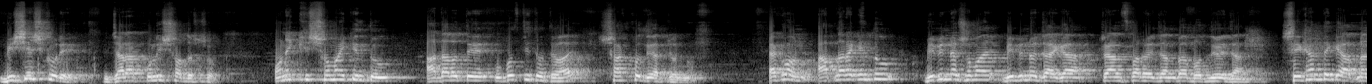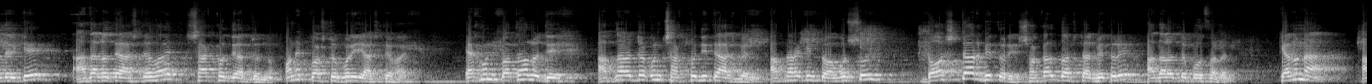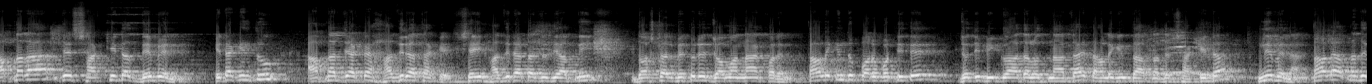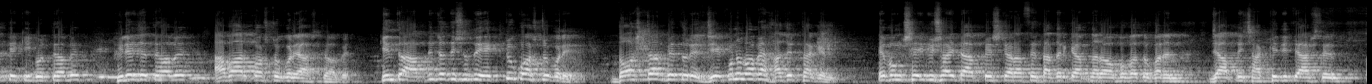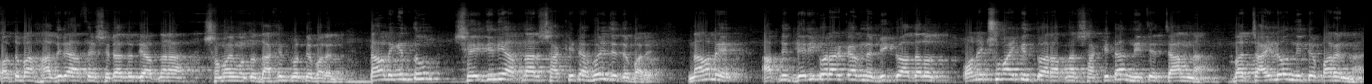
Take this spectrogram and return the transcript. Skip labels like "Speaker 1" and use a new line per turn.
বিশেষ করে যারা পুলিশ সদস্য, অনেক সময় কিন্তু আদালতে উপস্থিত হতে হয় সাক্ষ্য দেওয়ার জন্য। এখন আপনারা কিন্তু বিভিন্ন সময় বিভিন্ন জায়গা ট্রান্সফার হয়ে যান বা বদলি হয়ে যান, সেখান থেকে আপনাদেরকে আদালতে আসতে হয় সাক্ষ্য দেওয়ার জন্য। অনেক কষ্ট করেই আসতে হয়। এখন কথা হলো যে, আপনারা যখন সাক্ষ্য দিতে আসবেন, আপনারা কিন্তু অবশ্যই দশটার ভেতরে, সকাল দশটার ভেতরে আদালতে পৌঁছাবেন। কেননা আপনারা যে সাক্ষীটা দেবেন, এটা কিন্তু আপনার যে একটা হাজিরা থাকে, সেই হাজিরাটা যদি আপনি দশটার ভেতরে জমা না করেন, তাহলে কিন্তু পরবর্তীতে যদি বিজ্ঞ আদালত না চায়, তাহলে কিন্তু আপনাদের সাক্ষীটা নেবে না। তাহলে আপনাদেরকে কি করতে হবে? ফিরে যেতে হবে, আবার কষ্ট করে আসতে হবে। কিন্তু আপনি যদি শুধু একটু কষ্ট করে দশটার ভেতরে যে কোনোভাবে হাজির থাকেন এবং সেই বিষয়টা পেশকার আছে, তাদেরকে আপনারা অবগত করেন যে আপনি সাক্ষী দিতে আসছেন অথবা হাজিরে আছে, সেটা যদি আপনারা সময় মতো দাখিল করতে পারেন, তাহলে কিন্তু সেই দিনই আপনার সাক্ষীটা হয়ে যেতে পারে। না হলে আপনি দেরি করার কারণে বিজ্ঞ আদালত অনেক সময় কিন্তু আর আপনার সাক্ষীটা নিতে চান না বা চাইলেও নিতে পারেন না।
